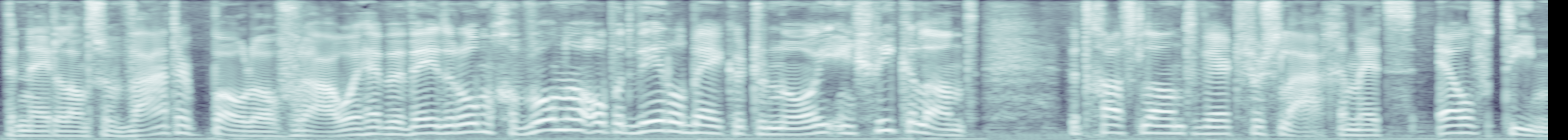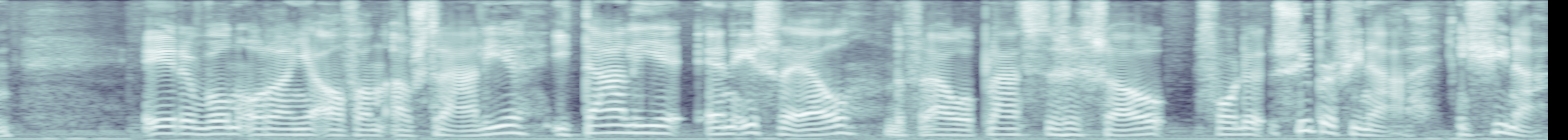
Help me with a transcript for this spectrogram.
De Nederlandse waterpolo-vrouwen hebben wederom gewonnen op het wereldbekertoernooi in Griekenland. Het gastland werd verslagen met 11-10. Eerder won Oranje al van Australië, Italië en Israël. De vrouwen plaatsten zich zo voor de superfinale in China.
